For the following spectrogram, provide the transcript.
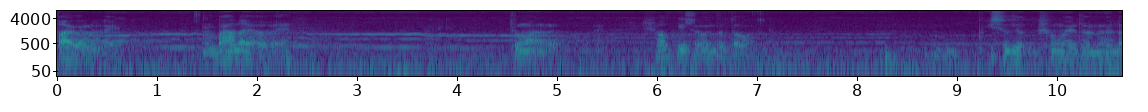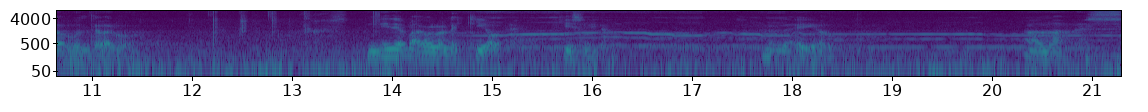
পাগল ভালোই হবে। তোমার সব কিছু অন্তত কিছু সময়ের জন্য হলেও বলতে পারব। নিজে পাগল হলে কি হবে? কিছুই না। যাই হোক। আল্লাহ হাফেজ।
